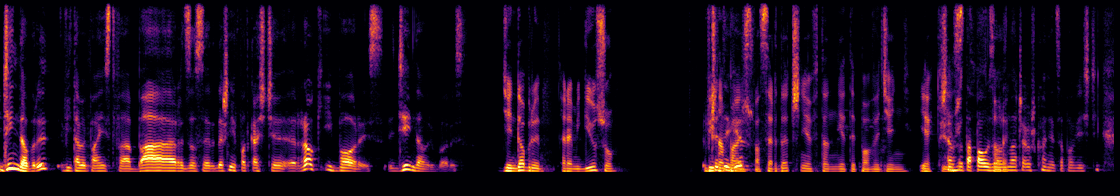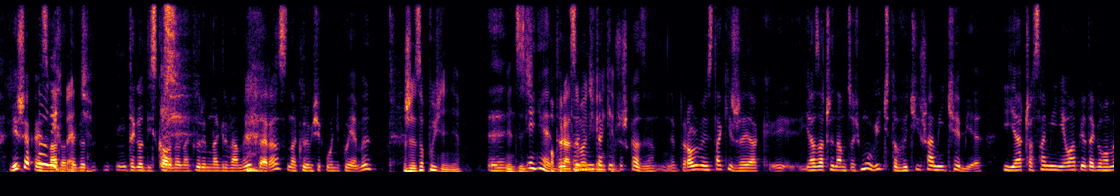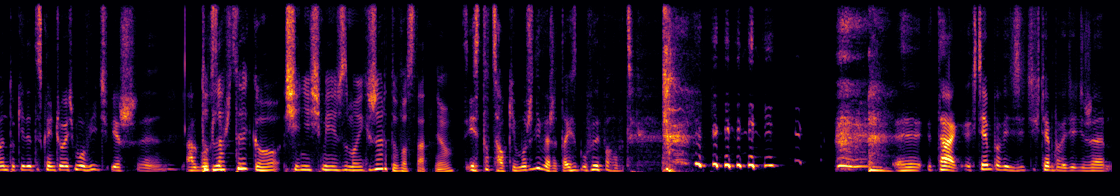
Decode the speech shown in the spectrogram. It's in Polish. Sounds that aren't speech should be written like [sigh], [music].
Dzień dobry, witamy Państwa bardzo serdecznie w podcaście Rok i Borys. Dzień dobry, Borys. Dzień dobry, Remigiuszu. Witam Państwa wiesz? serdecznie w ten nietypowy dzień. Jaki Myślałem, że ta pauza wtorek. oznacza już koniec opowieści. Wiesz, jaka jest no, wada tego, tego Discorda, na którym nagrywamy teraz, na którym się komunikujemy? Że jest opóźnienie. Y, Między nie, nie, obrazem to, to mi tak nie przeszkadza. Problem jest taki, że jak ja zaczynam coś mówić, to wycisza mi ciebie i ja czasami nie łapię tego momentu, kiedy ty skończyłeś mówić, wiesz, y, albo... To dlatego się nie śmiejesz z moich żartów ostatnio. Jest to całkiem możliwe, że to jest główny powód. [laughs] Y, tak, chciałem powiedzieć, chciałem powiedzieć, że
